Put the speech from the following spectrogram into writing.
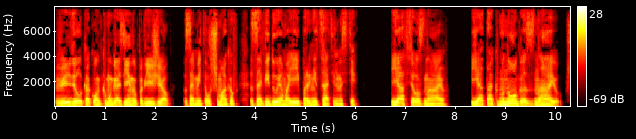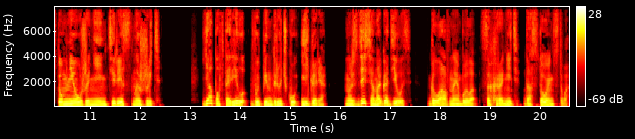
«Видел, как он к магазину подъезжал», – заметил Шмаков, завидуя моей проницательности. «Я все знаю. Я так много знаю, что мне уже не интересно жить. Я повторил выпендрючку Игоря, но здесь она годилась. Главное было сохранить достоинство.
